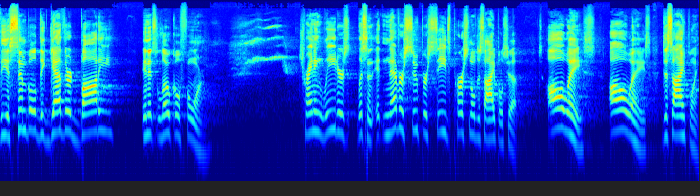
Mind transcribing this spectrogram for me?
the assembled, the gathered body in its local form. Training leaders, listen, it never supersedes personal discipleship. It's always, always discipling.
